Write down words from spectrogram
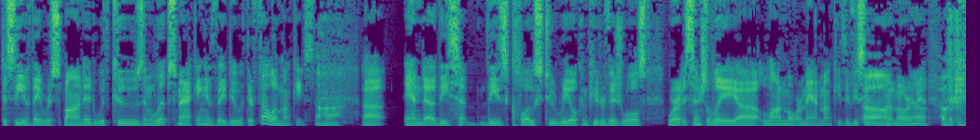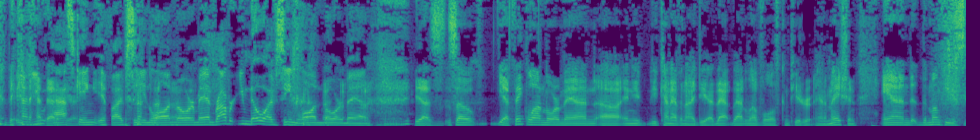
to see if they responded with coos and lip smacking as they do with their fellow monkeys. Uh-huh. And uh, these these close to real computer visuals were essentially uh, lawnmower man monkeys. If you see lawnmower Oh, no. man, they, they kind of had that. appearance. asking if I've seen Lawnmower Man, Robert? You know I've seen Lawnmower Man. Yes. So yeah, think Lawnmower Man, uh, and you, you kind of have an idea that that level of computer animation. And the monkeys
